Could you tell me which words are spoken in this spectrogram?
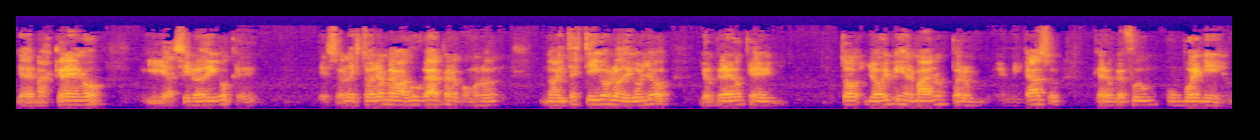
y además creo, y así lo digo, que eso la historia me va a juzgar, pero como no, no hay testigos, lo digo yo, yo creo que yo y mis hermanos, pero en, mi caso, creo que fui un, buen hijo.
